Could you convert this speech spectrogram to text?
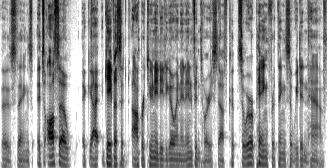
those things. It's also it got, gave us an opportunity to go in and inventory stuff. So we were paying for things that we didn't have.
